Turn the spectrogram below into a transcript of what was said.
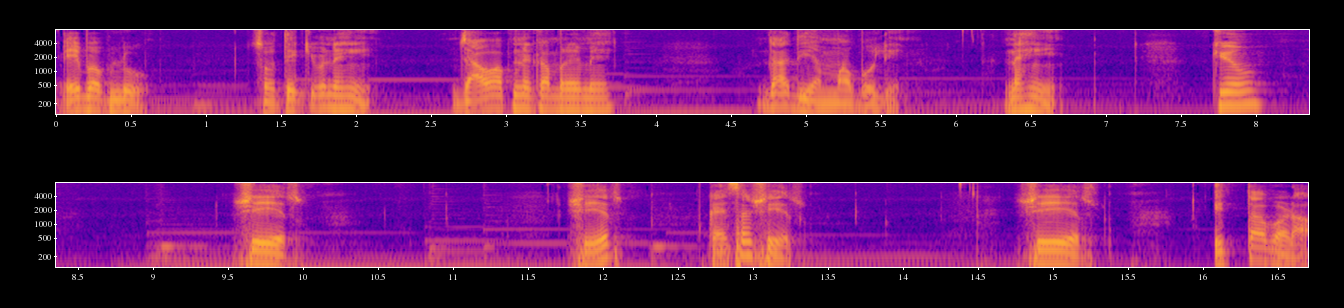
اے ببلو، سوتے کیوں نہیں؟ جاؤ اپنے کمرے میں۔ دادی اماں بولی، نہیں، کیوں؟ شیر۔ شیر؟ کیسا شیر؟ شیر اتنا بڑا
